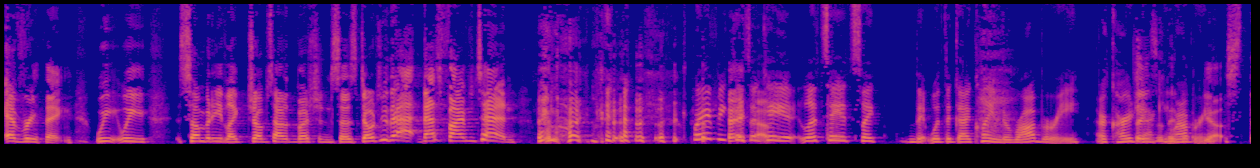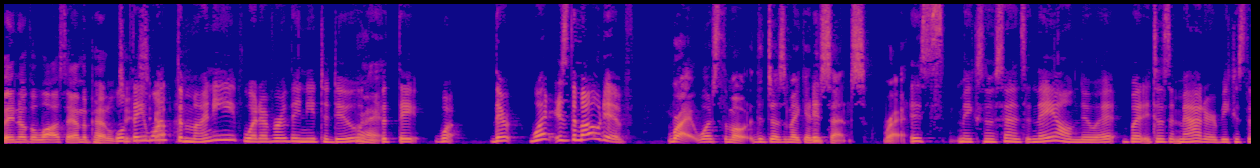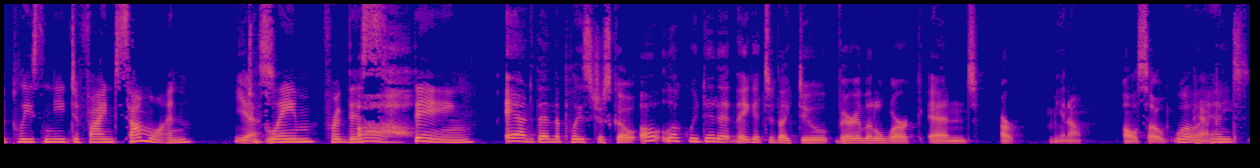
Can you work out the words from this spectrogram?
everything. We we somebody like jumps out of the bush and says, "Don't do that. That's five to 10. And like, Right, because okay, let's say it's like what the guy claimed a robbery or carjacking robbery. Yes, they know the laws and the penalties. Well, they yeah. want the money, whatever they need to do, Right. but they what they're what is the motive? right. What's the motive? That doesn't make any sense. Right. This makes no sense, and they all knew it, but it doesn't matter because the police need to find someone Yes. to blame for this Oh. thing. And then the police just go, "Oh, look, we did it." And they get to like do very little work and are, you know, also Well, happy. and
